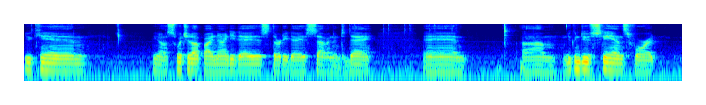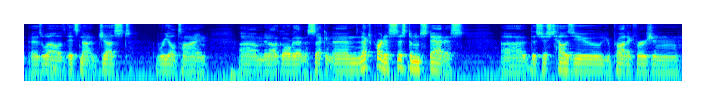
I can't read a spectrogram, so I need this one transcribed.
you can you know switch it up by 90 days, 30 days, 7, and today, and um, you can do scans for it as well. It's not just real time. Um, and I'll go over that in a second. And the next part is system status. Uh, this just tells you your product version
